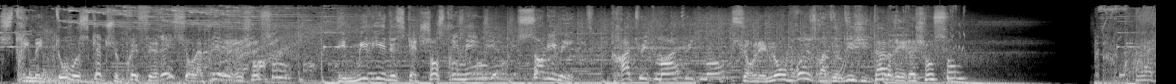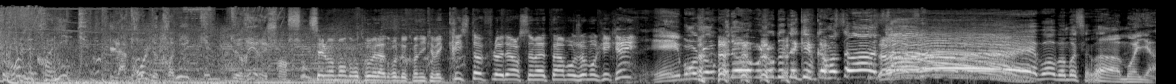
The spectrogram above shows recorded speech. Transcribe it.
Streamez tous vos sketchs préférés sur la Rire et Chanson. Des milliers de sketchs en streaming, sans limite, gratuitement, gratuitement sur les nombreuses radios digitales Rire et Chanson. La drôle de chronique La drôle de chronique de Rire et Chanson. C'est le moment de retrouver la drôle de chronique avec Christophe Leder ce matin. Bonjour mon kiki Et bonjour Bruno, bonjour toute l'équipe, comment ça va Ça va Eh, Bon, bah moi ça va, moyen.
